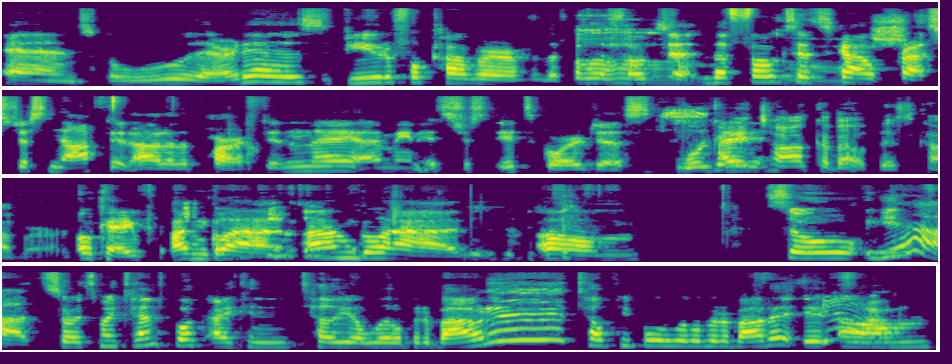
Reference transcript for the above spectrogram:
And ooh, there it is. Beautiful cover. The, oh, the folks at the folks gosh. at Scout Press just knocked it out of the park, didn't they? I mean, it's just it's gorgeous. We're going to talk about this cover. Okay, I'm glad. I'm glad. Um so yeah, so it's my 10th book. I can tell you a little bit about it, tell people a little bit about it. it yeah. um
